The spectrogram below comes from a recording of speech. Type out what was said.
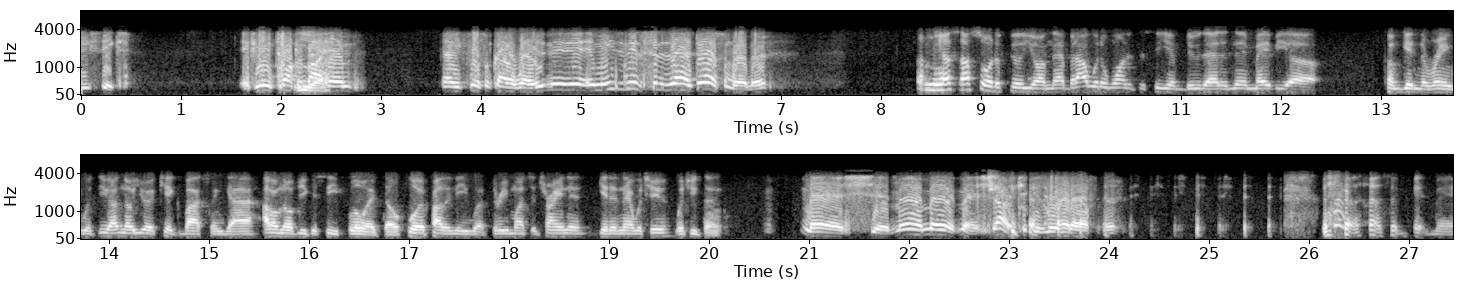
that he seeks. If you ain't talking about Yeah. him, and he feels some kind of way, I mean, he just needs to sit his ass down somewhere, man. I mean, I, I sort of feel you on that, but I would have wanted to see him do that, and then maybe uh come get in the ring with you. I know you're a kickboxing guy. I don't know if you could see Floyd though. Floyd probably need what three months of training. Get in there with you. What you think? Man, shit, man, man, man, shout, kick his little head off, man. That's a bit, man.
